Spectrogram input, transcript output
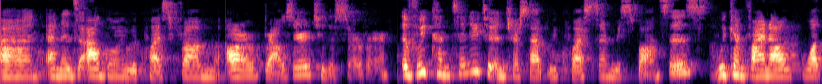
and, and it's an outgoing request from our browser to the server. If we continue to intercept requests and responses, we can find out what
